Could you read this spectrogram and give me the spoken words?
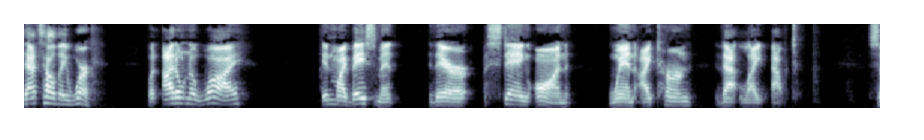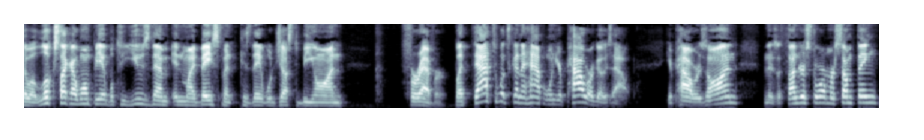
That's how they work. But I don't know why in my basement they're staying on when I turn that light out. So it looks like I won't be able to use them in my basement because they will just be on forever. But that's what's going to happen when your power goes out. Your power's on and there's a thunderstorm or something,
